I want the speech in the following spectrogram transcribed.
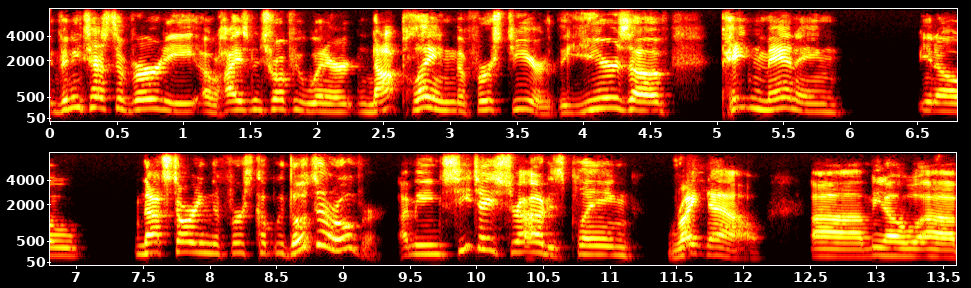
Vinny Testaverde, a Heisman Trophy winner, not playing the first year, the years of Peyton Manning, you know, not starting the first couple, those are over. I mean, CJ Stroud is playing right now. Um, you know, uh,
